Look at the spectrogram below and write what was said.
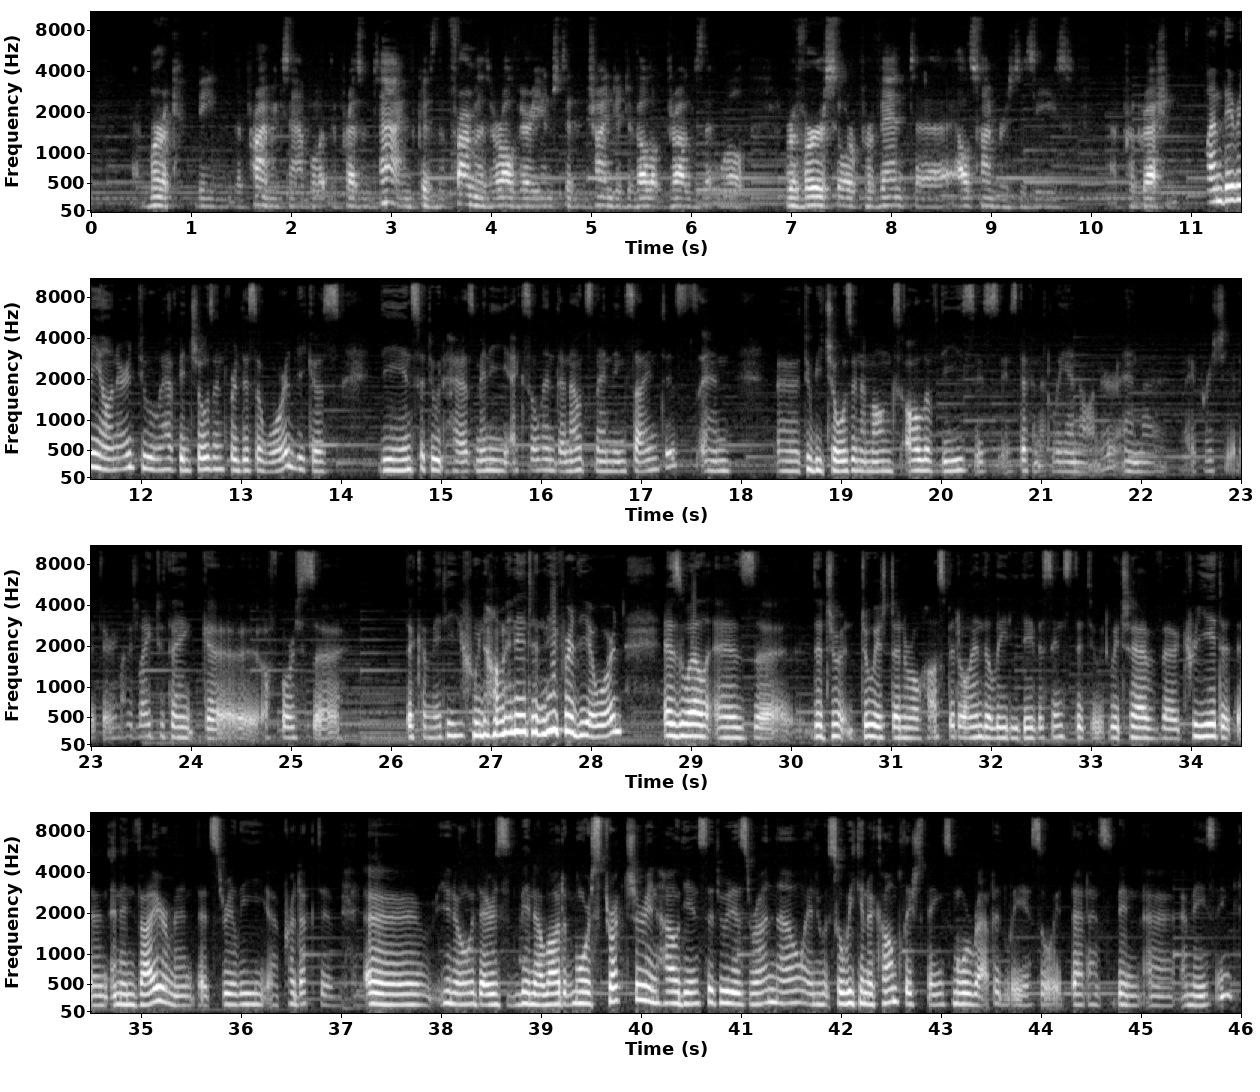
Merck being the prime example at the present time, because the pharmas are all very interested in trying to develop drugs that will reverse or prevent uh, Alzheimer's disease uh, progression. I'm very honored to have been chosen for this award because the Institute has many excellent and outstanding scientists and uh, to be chosen amongst all of these is, is definitely an honor and I appreciate it very much. I'd like to thank, uh, of course, uh, the committee who nominated me for the award, as well as uh, the Jew Jewish General Hospital and the Lady Davis Institute, which have uh, created an, an, environment that's really uh, productive. Uh, you know, there's been a lot more structure in how the Institute is run now, and so we can accomplish things more rapidly, so it, that has been uh, amazing.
